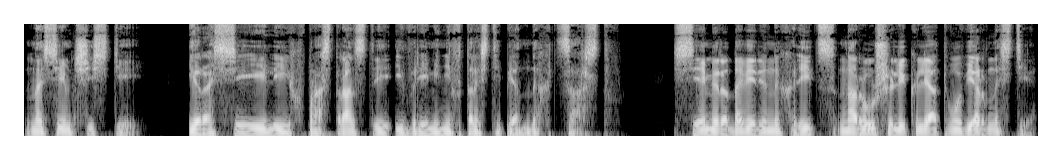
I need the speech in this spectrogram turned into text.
на семь частей и рассеяли их в пространстве и времени второстепенных царств. семеро доверенных лиц нарушили клятву верности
